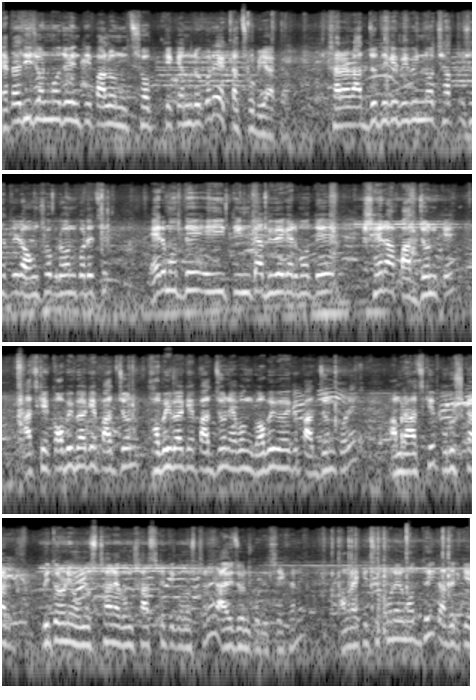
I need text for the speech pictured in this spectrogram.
নেতাজি জন্মজয়ন্তী পালন উৎসবকে কেন্দ্র করে একটা ছবি আঁকা। সারা রাজ্য থেকে বিভিন্ন ছাত্রছাত্রীরা অংশগ্রহণ করেছে। এর মধ্যে এই তিনটা বিভাগের মধ্যে সেরা পাঁচজনকে আজকে ক বিভাগে পাঁচজন, খ বিভাগে পাঁচজন এবং গ বিভাগে পাঁচজন করে আমরা আজকে পুরস্কার বিতরণী অনুষ্ঠান এবং সাংস্কৃতিক অনুষ্ঠানের আয়োজন করেছি এখানে। আমরা কিছুক্ষণের মধ্যেই তাদেরকে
